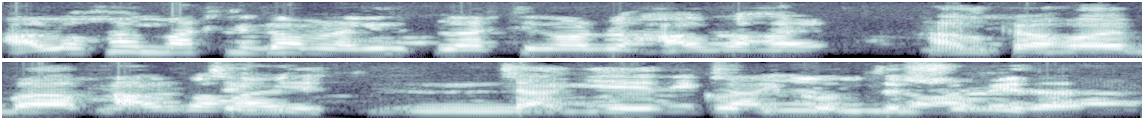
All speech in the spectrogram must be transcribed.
ভালো হয় মাটির গামলা কিন্তু প্লাস্টিক গামলা হালকা হয়। হালকা হয় বা হয়, চাগিয়ে এদিক ওদিক করতে সুবিধা।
